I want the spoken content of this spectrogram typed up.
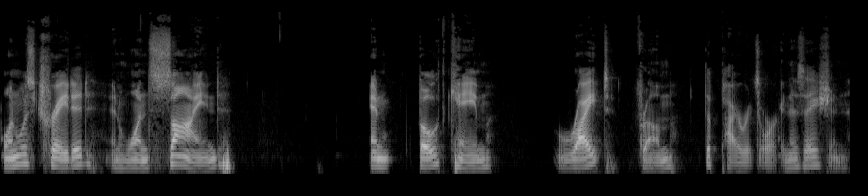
one was traded and one signed, and both came right from the Pirates organization.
